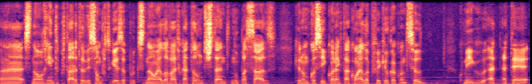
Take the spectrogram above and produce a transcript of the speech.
ah, senão reinterpretar a tradição portuguesa, porque senão ela vai ficar tão distante no passado que eu não me consigo conectar com ela, que foi aquilo que aconteceu comigo até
